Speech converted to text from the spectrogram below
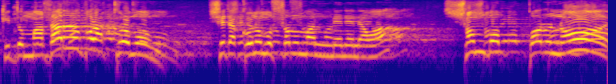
কিন্তু মাজারের উপর আক্রমণ, সেটা কোনো মুসলমান মেনে নেওয়া সম্ভবপর নয়।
